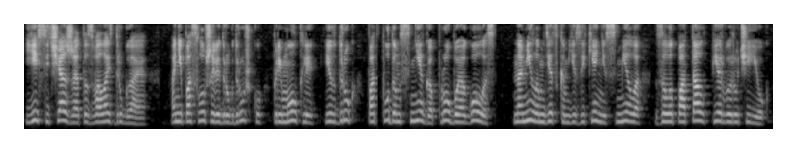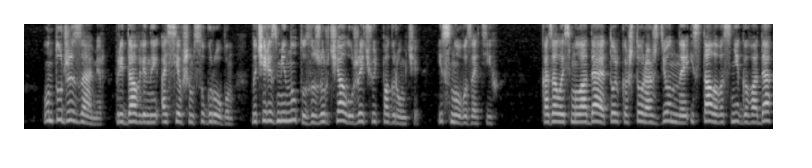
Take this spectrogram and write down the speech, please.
ей сейчас же отозвалась другая. Они послушали друг дружку, примолкли, и вдруг под пудом снега, пробуя голос, на милом детском языке не смело залопотал первый ручеек. Он тут же замер, придавленный осевшим сугробом, но через минуту зажурчал уже чуть погромче и снова затих. Казалось, молодая, только что рожденная из сталого снега вода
